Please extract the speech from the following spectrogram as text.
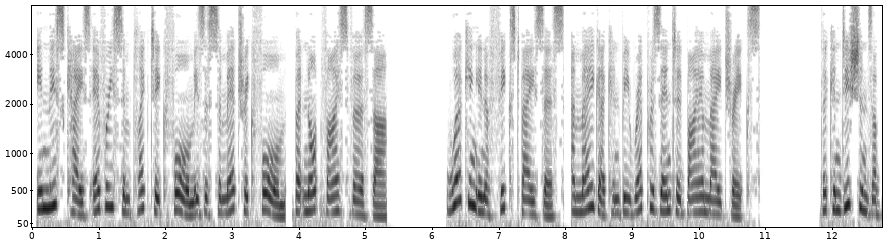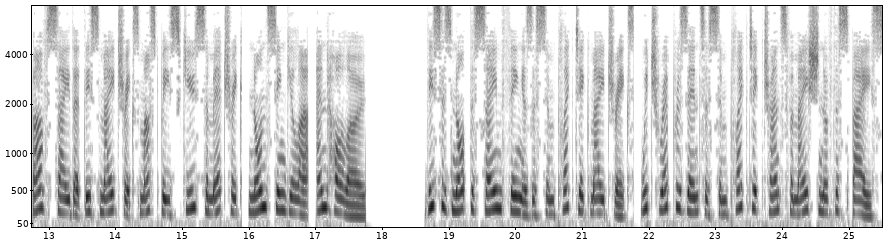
In this case every symplectic form is a symmetric form but not vice versa Working in a fixed basis, omega can be represented by a matrix. The conditions above say that this matrix must be skew-symmetric, non-singular, and hollow. This is not the same thing as a symplectic matrix, which represents a symplectic transformation of the space.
